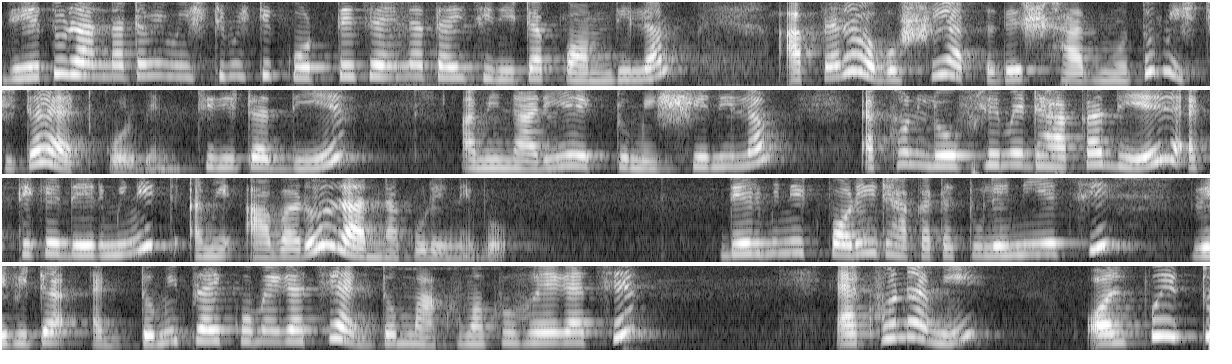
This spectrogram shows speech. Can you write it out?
যেহেতু রান্নাটা আমি মিষ্টি মিষ্টি করতে চাই না, তাই চিনিটা কম দিলাম। আপনারা অবশ্যই আপনাদের স্বাদ মতো মিষ্টিটা অ্যাড করবেন। চিনিটা দিয়ে আমি নাড়িয়ে একটু মিশিয়ে নিলাম। এখন লো ফ্লেমে ঢাকা দিয়ে এক থেকে দেড় মিনিট আমি আবারও রান্না করে নেব। দেড় মিনিট পরেই ঢাকাটা তুলে নিয়েছি। গ্রেভিটা একদমই প্রায় কমে গেছে, একদম মাখো মাখো হয়ে গেছে। এখন আমি অল্প একটু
